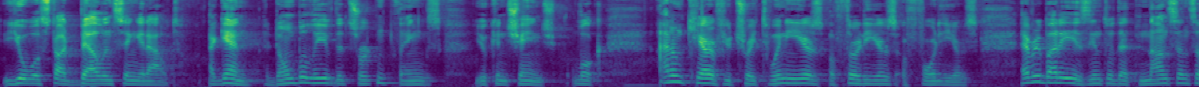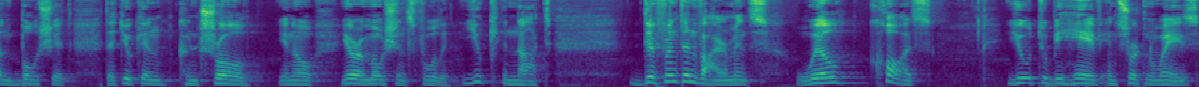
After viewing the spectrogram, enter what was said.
you will start balancing it out Again, I don't believe that certain things you can change. Look, I don't care if you trade 20 years or 30 years or 40 years. Everybody is into that nonsense and bullshit that you can control, you know, your emotions fully. You cannot. Different environments will cause you to behave in certain ways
